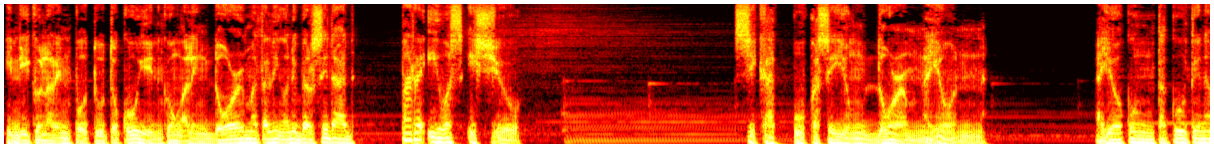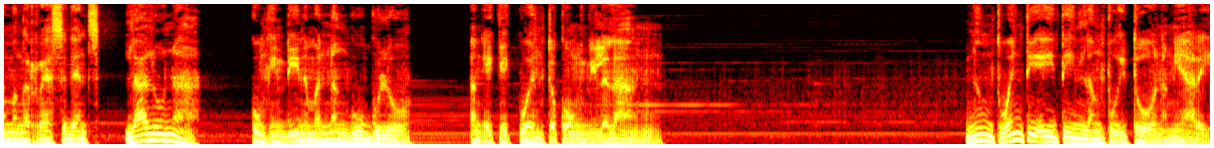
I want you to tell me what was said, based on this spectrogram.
Hindi ko na rin po tutukuyin kung aling dorm at aling universidad para iwas issue. Sikat po kasi yung dorm na yun. Ayokong takutin ng mga residents lalo na kung hindi naman nanggugulo ang ikikwento kong nilalang. Noong 2018 lang po ito nangyari.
